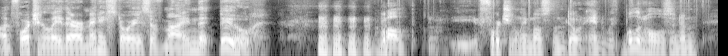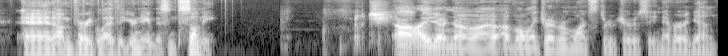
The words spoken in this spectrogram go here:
Unfortunately, there are many stories of mine that do. Well, fortunately, most of them don't end with bullet holes in them, and I'm very glad that your name isn't Sunny. Oh. Oh, I don't know. I, I've only driven once through Jersey, never again.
